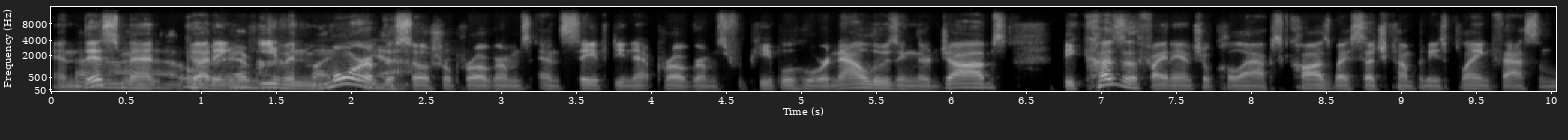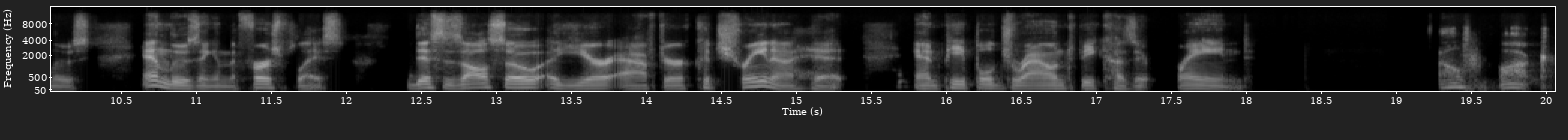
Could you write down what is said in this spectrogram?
and this meant Uh, or gutting even but more of yeah. the social programs and safety net programs for people who were now losing their jobs because of the financial collapse caused by such companies playing fast and loose and losing in the first place. This is also a year after Katrina hit and people drowned because it rained. Oh fuck!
